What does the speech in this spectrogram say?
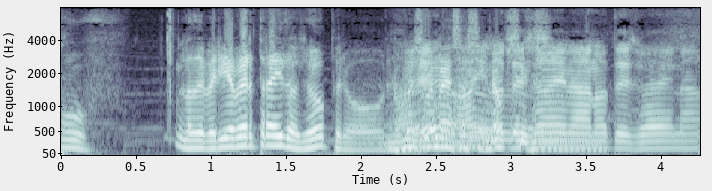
Eh, Puf, lo debería haber traído yo, pero no A me ver, suena esa ay, no te suena, no te suena.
